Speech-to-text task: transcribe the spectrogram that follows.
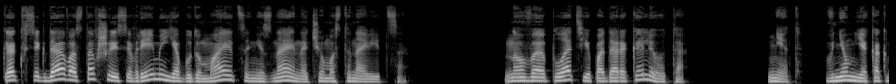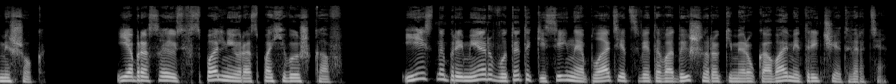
Как всегда, в оставшееся время я буду маяться, не зная, на чем остановиться. Новое платье — подарок Эллиота? Нет, в нем я как мешок. Я бросаюсь в спальню и распахиваю шкаф. Есть, например, вот это кисейное платье цвета воды с широкими рукавами три четверти.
